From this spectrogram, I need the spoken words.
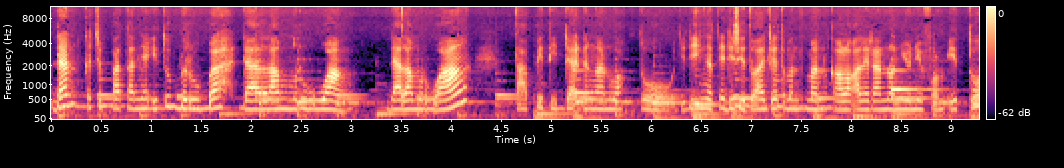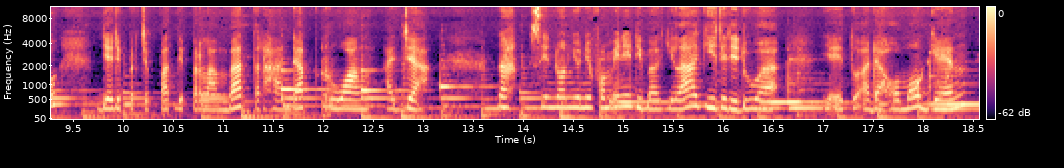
dan kecepatannya itu berubah dalam ruang. Dalam ruang tapi tidak dengan waktu. Jadi ingatnya di situ aja teman-teman. Kalau aliran non-uniform itu dia dipercepat, diperlambat terhadap ruang aja. Nah, si non-uniform ini dibagi lagi jadi dua, yaitu ada homogen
